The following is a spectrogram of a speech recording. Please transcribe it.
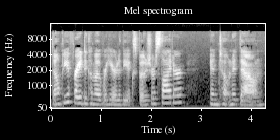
don't be afraid to come over here to the exposure slider and tone it down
